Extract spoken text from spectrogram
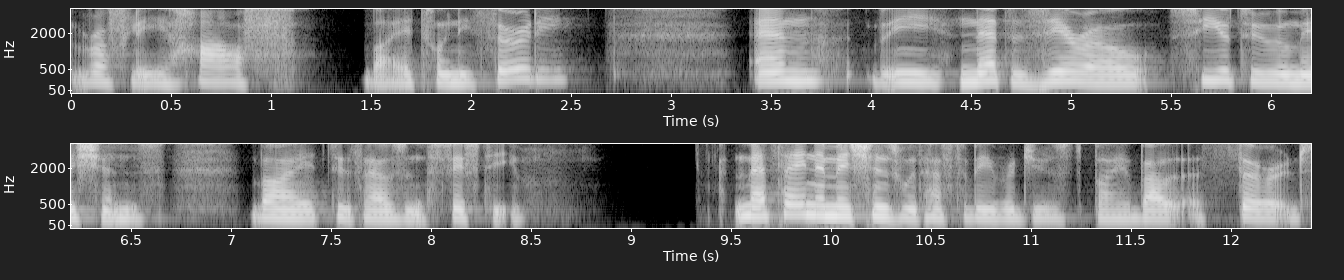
roughly half by 2030 and be net zero CO2 emissions by 2050. Methane emissions would have to be reduced by about a third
